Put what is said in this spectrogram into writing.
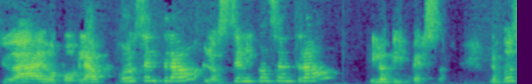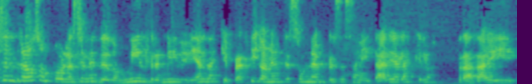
ciudades o poblados concentrados, los semiconcentrados y los dispersos. Los concentrados son poblaciones de 2.000, 3.000 viviendas que prácticamente son una empresa sanitaria las que los trata y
